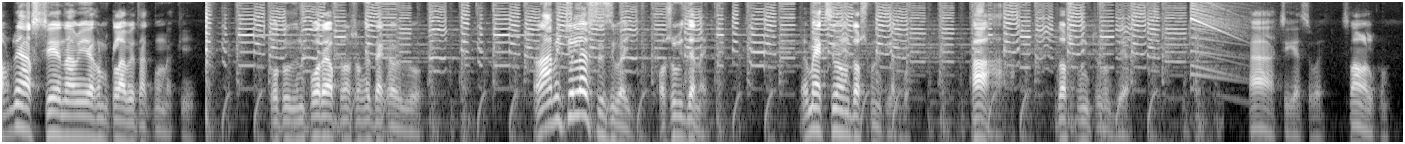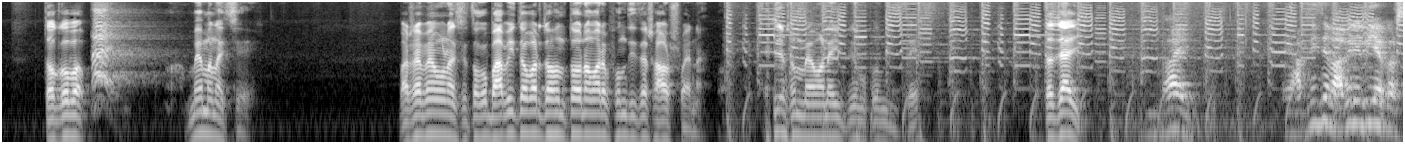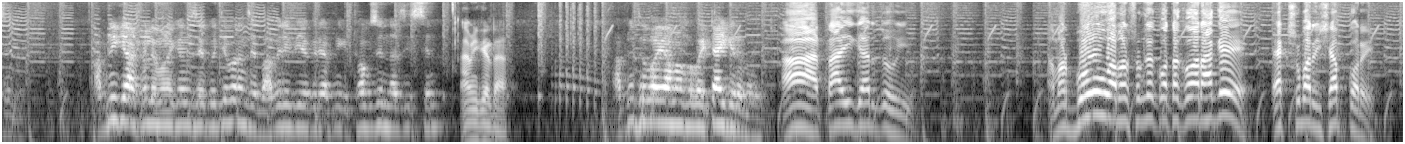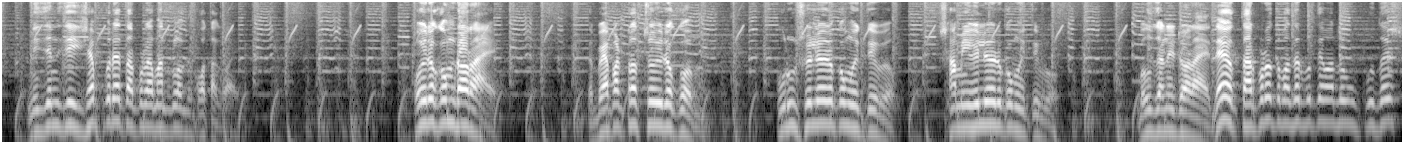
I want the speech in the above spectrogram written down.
আপনি আসছেন আমি এখন ক্লাবে থাকব নাকি? কতদিন পরে আপনার সঙ্গে দেখা হইব? আমি চলে আসতেছি ভাই। অসুবিধা নাই। ম্যাক্সিমাম দশ মিনিট লাগবে। হ্যাঁ হ্যাঁ হ্যাঁ, দশ মিনিটের মধ্যে আসছি। হ্যাঁ ঠিক আছে ভাই। সালাম আলাইকুম। তগো মেহমান আইছে। বাসায় মেহমান আছে তোকে ভাবি তো আবার যখন তখন আমার ফোন দিতে সাহস পায় না। এই জন্য মেহমানেই ফোন দিতে তা যাই। ভাই আপনি যে ভাবিরে বিয়ে করছেন আপনি কি আসলে মনে করেন যে কইতে পারেন যে ভাবিরে বিয়ে করে আপনি কি ঠকছেন না জিতছেন আমি কেটা আপনি তো ভাই আমাকে ভাই টাইগার ভাই। হ্যাঁ টাইগার জহি আমার বউ আমার সঙ্গে কথা কওয়ার আগে একশো বার হিসাব করে। নিজে নিজে হিসাব করে তারপরে আমার লগে কথা কয়। ওই রকম ডরায়। তো ব্যাপারটা হচ্ছে ওই রকম পুরুষ হইলে এরকম হইতে হইব স্বামী হইলে এরকম হইতে হইব। বউ জানি ডরায়। যাই হোক তারপরে তোমাদের প্রতি আমার উপদেশ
